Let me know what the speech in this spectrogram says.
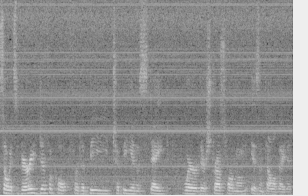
So it's very difficult for the B to be in a state where their stress hormone isn't elevated.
